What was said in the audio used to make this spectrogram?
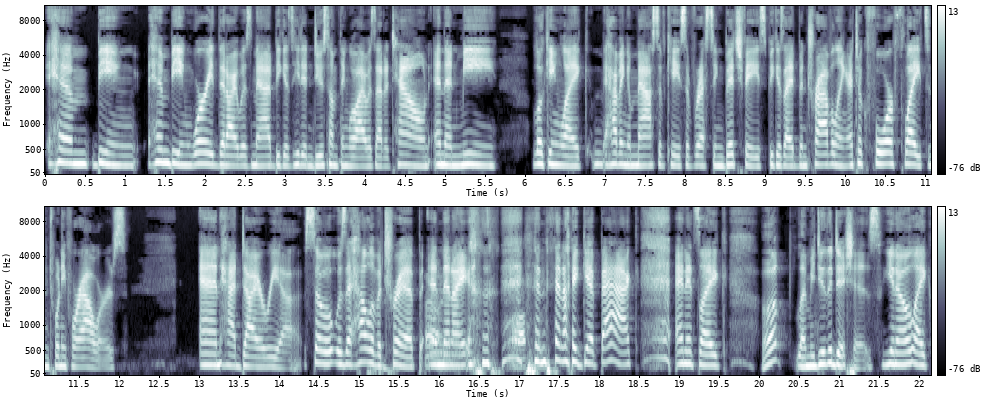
him being him being worried that I was mad because he didn't do something while I was out of town and then me looking like having a massive case of resting bitch face because I had been traveling. I took four flights in 24 hours and had diarrhea. So it was a hell of a trip. Oh, and then yeah. I, Awesome. and then I get back and it's like, oh, let me do the dishes. You know, like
